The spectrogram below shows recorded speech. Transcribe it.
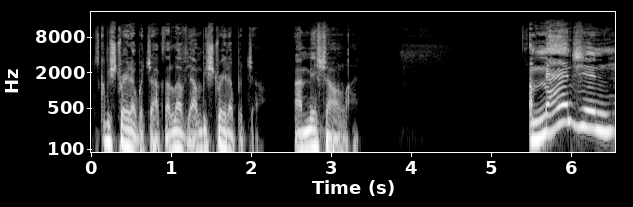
It's gonna be straight up with y'all because I love y'all. I'm gonna be straight up with y'all. I miss y'all a lot. Imagine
